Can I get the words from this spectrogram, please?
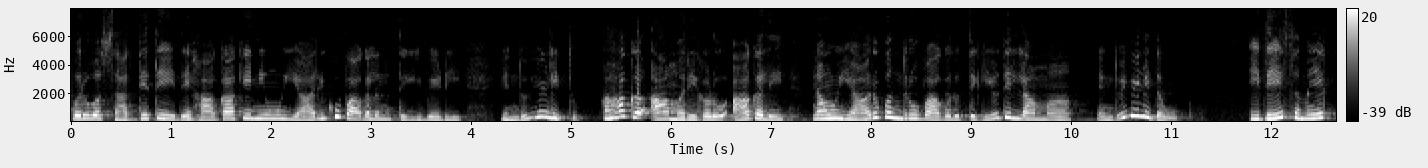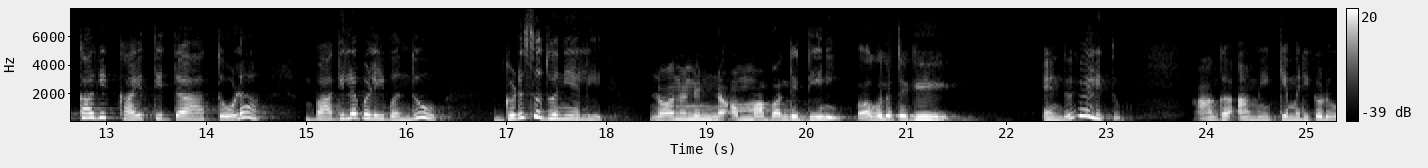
ಬರುವ ಸಾಧ್ಯತೆ ಇದೆ, ಹಾಗಾಗಿ ನೀವು ಯಾರಿಗೂ ಬಾಗಲನ್ನು ತೆಗಿಬೇಡಿ ಎಂದು ಹೇಳಿತು. ಆಗ ಆ ಮರಿಗಳು, ಆಗಲಿ, ನಾವು ಯಾರು ಬಂದರೂ ಬಾಗಲು ತೆಗೆಯುವುದಿಲ್ಲ, ಅಮ್ಮ. ಎಂದು ಹೇಳಿದವು. ಇದೇ ಸಮಯಕ್ಕಾಗಿ ಕಾಯುತ್ತಿದ್ದ ಆ ತೋಳ ಬಾಗಿಲ ಬಳಿ ಬಂದು ಗಡಸು ಧ್ವನಿಯಲ್ಲಿ, ನಾನು ನಿನ್ನ ಅಮ್ಮ ಬಂದಿದ್ದೀನಿ, ಬಾಗಿಲು ತೆಗಿ ಎಂದು ಹೇಳಿತು. ಆಗ ಆ ಮೇಕೆ ಮರಿಗಳು,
